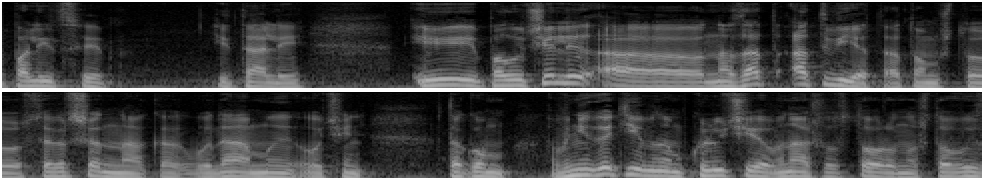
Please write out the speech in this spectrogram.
полиции Италии. И получили э, назад ответ о том, что совершенно как бы, да, мы очень в таком в негативном ключе в нашу сторону, что вы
